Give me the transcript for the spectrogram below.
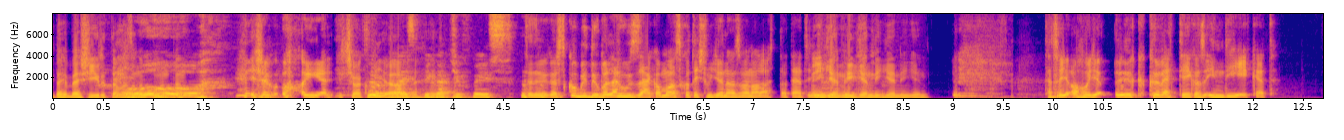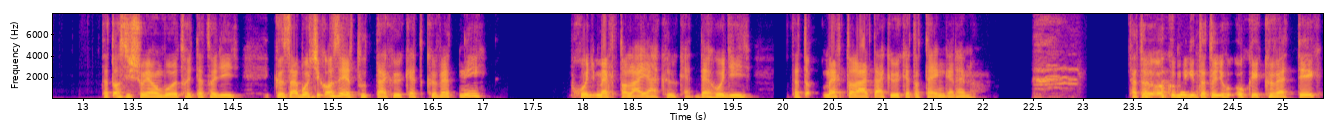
be, besírtam azon oh. a ponton. És akkor, oh, igen. Csak Surprise Pikachu face. Tehát amikor scooby doo lehúzzák a maszkot, és ugyanaz van alatta. Tehát, igen, ez... igen, igen, igen. Tehát, hogy ahogy ők követték az indiéket. Tehát az is olyan volt, hogy, tehát, hogy így igazából csak azért tudták őket követni, hogy megtalálják őket, de hogy így, tehát megtalálták őket a tengeren, tehát akkor megint, tehát, hogy oké, okay, követték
